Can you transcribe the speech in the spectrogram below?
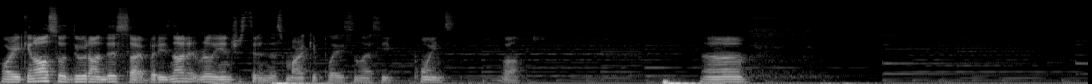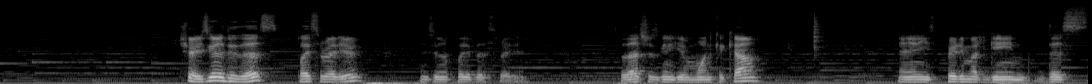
Or you can also do it on this side, but he's not really interested in this marketplace unless he points, well. Uh, sure, he's to do this, place it right here. And he's to play this right here. So that's just to give him one cacao. And he's pretty much gained this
